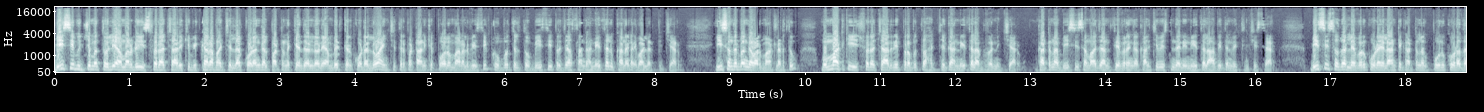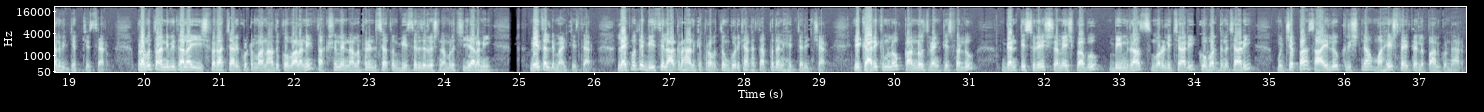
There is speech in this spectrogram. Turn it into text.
BC ఉద్యమ తొలి అమరుడు ఈశ్వరాచారికి వికారాబాద్ జిల్లా కొడంగల్ పట్టణ కేంద్రంలోని అంబేద్కర్ కూడలో ఆయన చిత్రపటానికి పూలమాలలు వేసి కొవ్వొత్తులతో బీసీ ప్రజాసంఘ నేతలు ఘనంగా నివాళులర్పించారు. ఈ సందర్భంగా వారు మాట్లాడుతూ ముమ్మాటికి ఈశ్వరాచారిని ప్రభుత్వ హత్యగా నేతలు అభివర్ణించారు. ఘటన బీసీ సమాజాన్ని తీవ్రంగా కలిచివేస్తుందని నేతలు ఆవేదన వ్యక్తం చేశారు. బీసీ సోదరులు ఎవరు కూడా ఇలాంటి ఘటనలకు పూనుకోరాదని విజ్ఞప్తి చేశారు. ప్రభుత్వం అన్ని విధాలా ఈశ్వరాచారి కుటుంబాన్ని ఆదుకోవాలని తక్షణమే నలభై రెండు శాతం బీసీ రిజర్వేషన్ అమలు చేయాలని నేతలు డిమాండ్ చేశారు. లేకపోతే బీసీల ఆగ్రహానికి ప్రభుత్వం గురికాక తప్పదని హెచ్చరించారు. ఈ కార్యక్రమం కార్యక్రమంలో కన్నోజ్ వెంకటేశ్వర్లు గంటి సురేష్ రమేష్ బాబు భీమరాజ్ మురళిచారి గోవర్ధనచారి ముచ్చప్ప సాయిలు కృష్ణ మహేష్ తదితరులు పాల్గొన్నారు.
